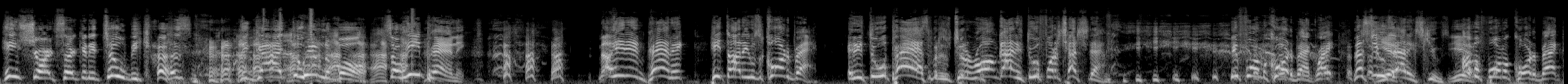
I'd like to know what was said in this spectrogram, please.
he short circuited too because the guy threw him the ball. So he panicked. No, he didn't panic. He thought he was a quarterback. And he threw a pass, but it was to the wrong guy, and he threw it for the touchdown. he former quarterback, right? Let's use Yeah. that excuse. Yeah. I'm a former quarterback.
